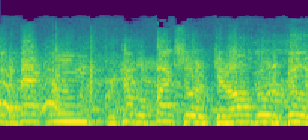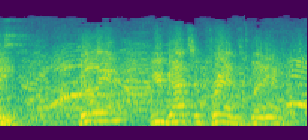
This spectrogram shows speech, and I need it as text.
in the back room for a couple bucks so it can all go to Billy. Billy, you got some friends, buddy.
